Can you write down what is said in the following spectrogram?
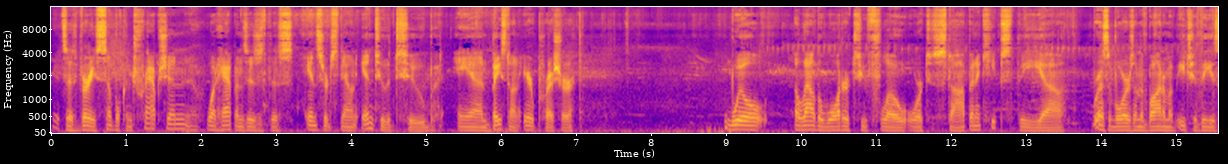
It's a very simple contraption. What happens is this inserts down into the tube and based on air pressure will allow the water to flow or to stop and it keeps the uh, reservoirs on the bottom of each of these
